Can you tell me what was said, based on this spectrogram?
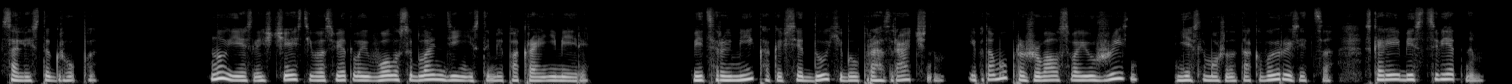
солиста группы. Ну, если счесть его светлые волосы блондинистыми, по крайней мере. Ведь Реми, как и все духи, был прозрачным и потому проживал свою жизнь, если можно так выразиться, скорее бесцветным,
